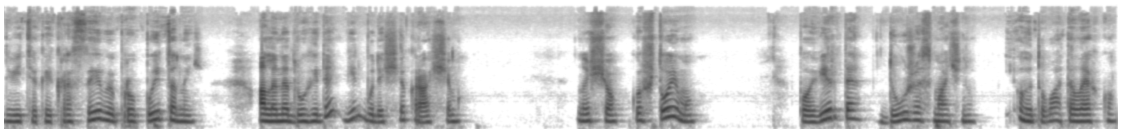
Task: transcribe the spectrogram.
Дивіться, який красивий, пропитаний, але на другий день він буде ще кращим. Ну що, куштуємо? Повірте, дуже смачно і готувати легко.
